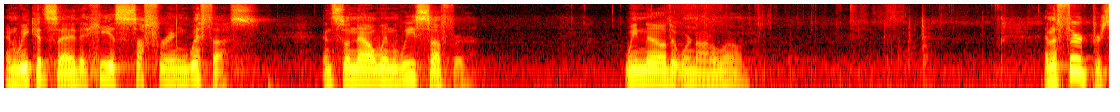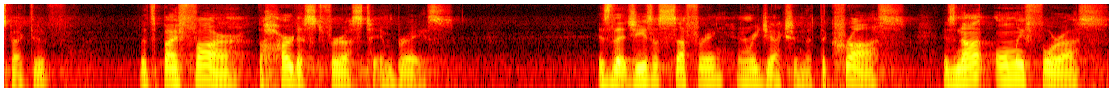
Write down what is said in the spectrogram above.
And we could say that he is suffering with us. And so now when we suffer, we know that we're not alone. And a third perspective that's by far the hardest for us to embrace is that Jesus' suffering and rejection, that the cross is not only for us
